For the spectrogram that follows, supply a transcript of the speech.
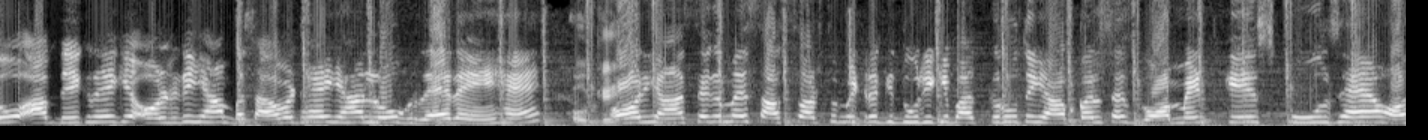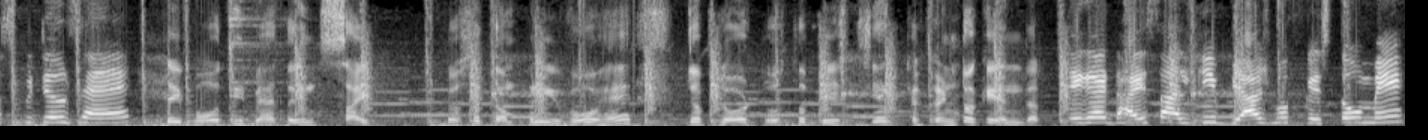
तो आप देख रहे हैं कि ऑलरेडी यहाँ बसावट है यहाँ लोग रह रहे हैं। ओके और यहाँ से अगर मैं 700-800 मीटर की दूरी की बात करूँ तो यहाँ पर सर गवर्नमेंट के स्कूल्स हैं हॉस्पिटल्स हैं। एक बहुत ही बेहतरीन साइट दोस्तों कंपनी वो है जो प्लॉट दोस्तों बेचती है घंटों के अंदर। है ढाई साल की ब्याज मुफ़्त किस्तों में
